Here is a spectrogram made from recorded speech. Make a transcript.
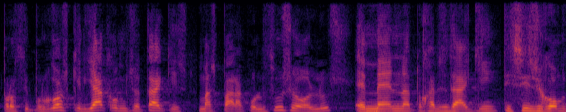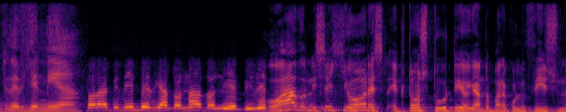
Πρωθυπουργός Κυριάκο Μητσοτάκης μας παρακολουθούσε όλους. Εμένα, το Χατζηδάκι, τη σύζυγό μου την Ευγενία. Τώρα επειδή είπες για τον Άδωνη, επειδή. Ο Άδωνης έχει ώρες εκτός στούντιο για να τον παρακολουθήσουν.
